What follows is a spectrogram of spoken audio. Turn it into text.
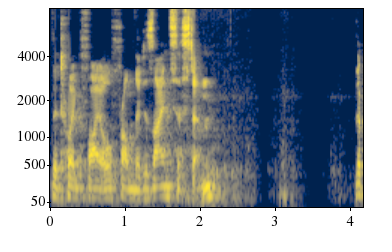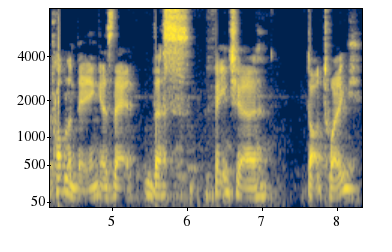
the twig file from the design system. The problem being is that this feature.twig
